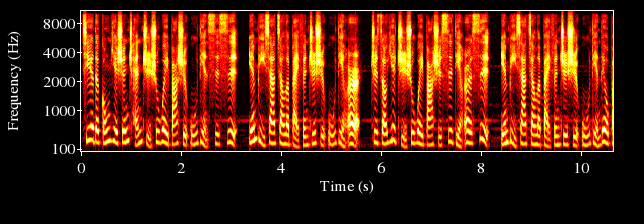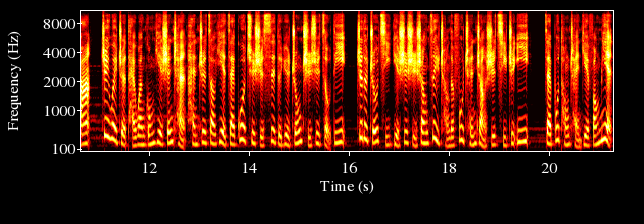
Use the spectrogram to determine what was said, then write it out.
企业的工业生产指数为八十五点四四。年比下降了百分之十五点二，制造业指数为八十四点二四，年比下降了百分之十五点六八。这意味着台湾工业生产和制造业在过去十四个月中持续走低，这个周期也是史上最长的负成长时期之一。在不同产业方面，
